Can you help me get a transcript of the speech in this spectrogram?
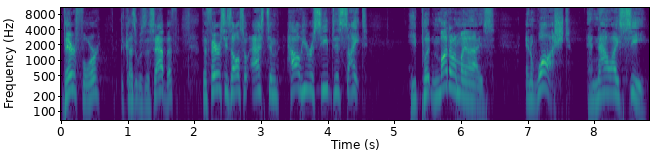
Therefore, because it was the Sabbath, the Pharisees also asked him how he received his sight. He put mud on my eyes and washed, and now I see.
